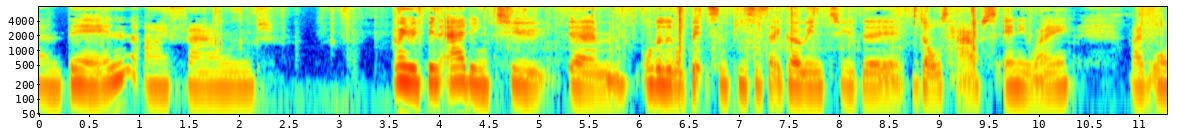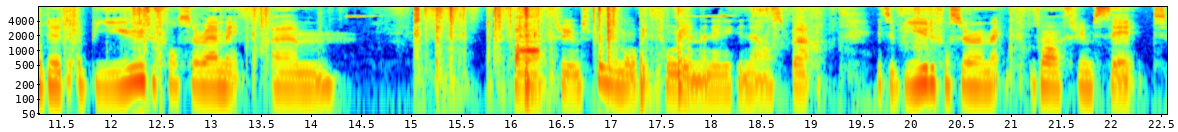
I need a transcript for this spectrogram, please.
and then I found I mean we've been adding to um, all the little bits and pieces that go into the doll's house anyway I've ordered a beautiful ceramic um, bathroom it's probably more Victorian than anything else but it's a beautiful ceramic bathroom set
